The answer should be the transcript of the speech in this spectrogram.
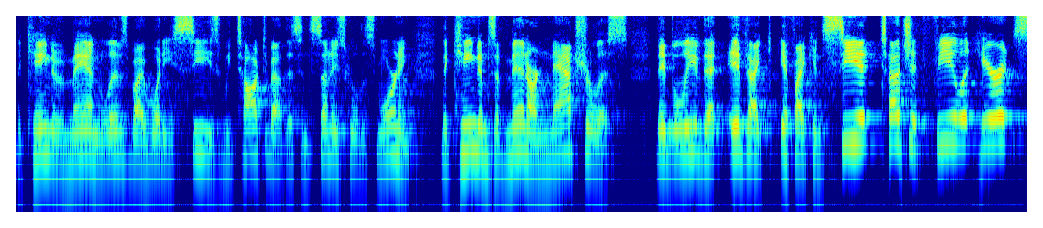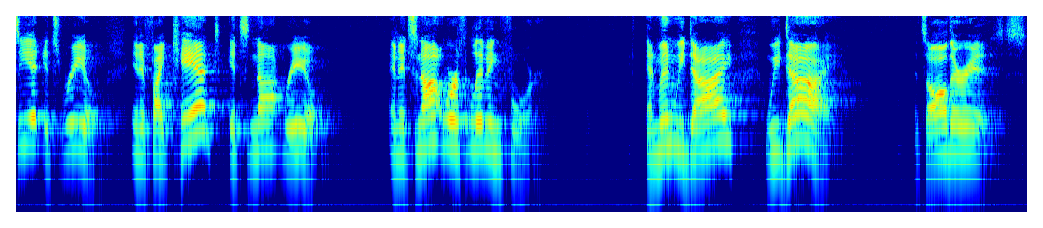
The kingdom of man lives by what he sees. We talked about this in Sunday school this morning. The kingdoms of men are naturalists. They believe that if I, if I can see it, touch it, feel it, hear it, see it, it's real. And if I can't, it's not real. And it's not worth living for. And when we die, we die. That's all there is.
